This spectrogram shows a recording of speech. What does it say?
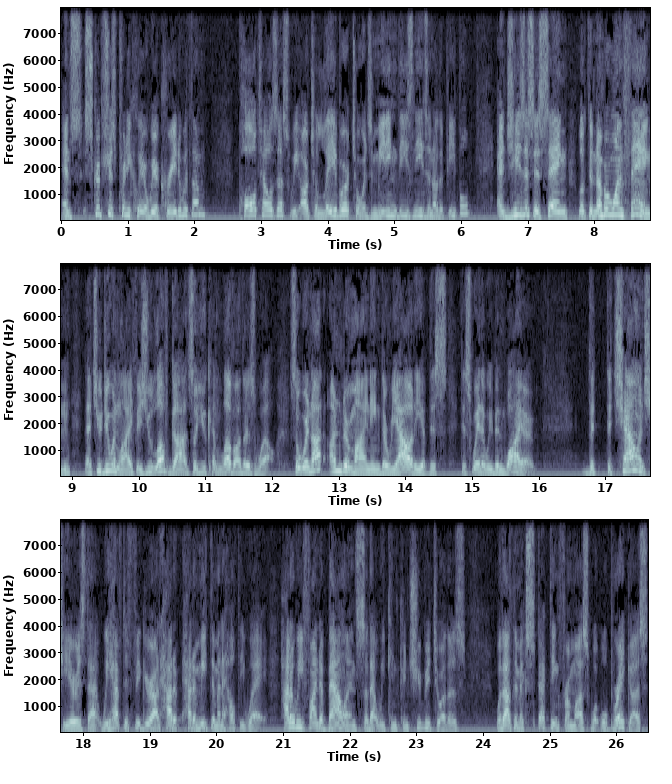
And Scripture is pretty clear. We are created with them. Paul tells us we are to labor towards meeting these needs in other people. And Jesus is saying, look, the number one thing that you do in life is you love God so you can love others well. So we're not undermining the reality of this, this way that we've been wired. The, the challenge here is that we have to figure out how to, how to meet them in a healthy way. How do we find a balance so that we can contribute to others without them expecting from us what will break us?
